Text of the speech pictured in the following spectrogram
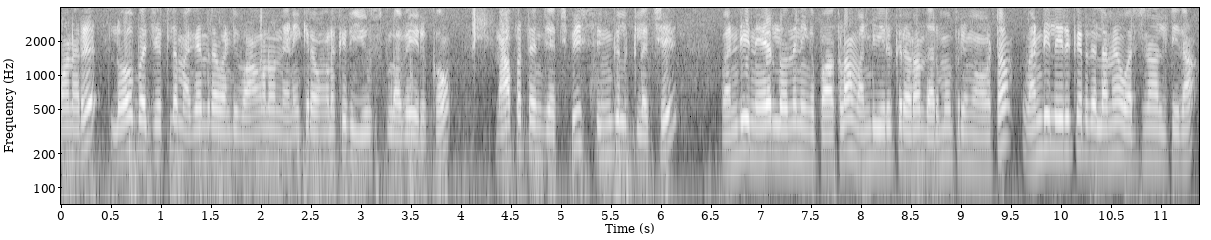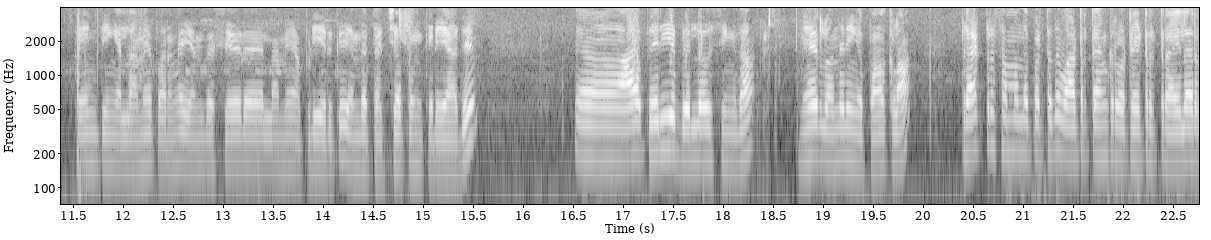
ஓனரு லோ பட்ஜெட்டில் மகேந்திரா வண்டி வாங்கணும்னு நினைக்கிறவங்களுக்கு இது யூஸ்ஃபுல்லாகவே இருக்கும். நாற்பத்தஞ்சு ஹெச்பி சிங்கிள் கிளச்சு வண்டி நேரில் வந்து நீங்கள் பார்க்கலாம் வண்டி இருக்கிற இடம் தருமபுரி மாவட்டம். வண்டியில் இருக்கிறது எல்லாமே ஒரிஜினாலிட்டி தான். பெயிண்டிங் எல்லாமே பாருங்கள் எந்த ஷேடு எல்லாமே அப்படியே இருக்குது எந்த டச்சப்பும் கிடையாது. பெரிய பெல் ஹவுசிங் தான். நேரில் வந்து நீங்கள் பார்க்கலாம். டிராக்டர் சம்மந்தப்பட்டது வாட்டர் டேங்க் ரொட்டேட்டர் ட்ரைலர்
